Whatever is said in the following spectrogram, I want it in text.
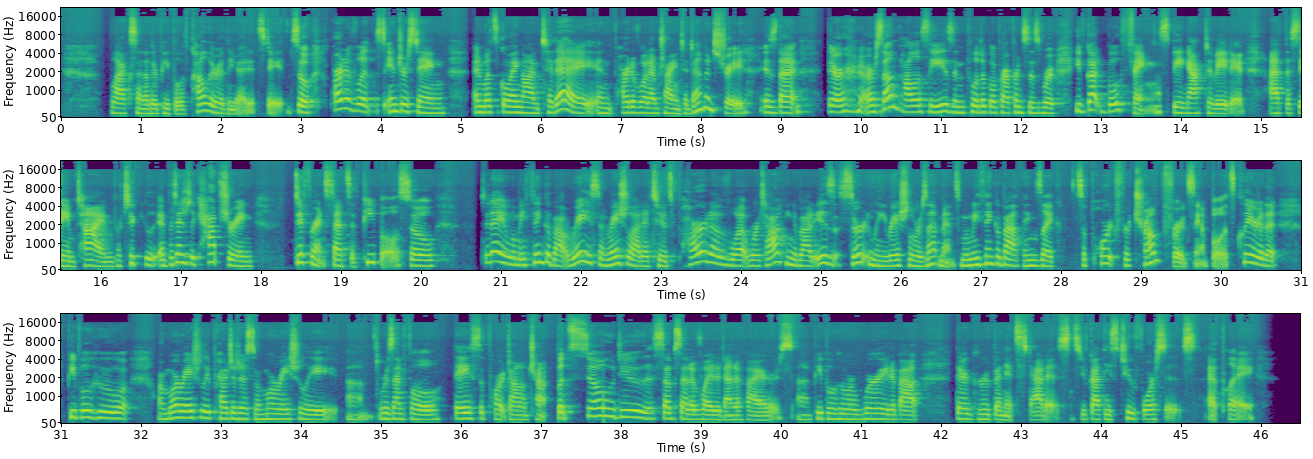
blacks and other people of color in the United States. So part of what's interesting and what's going on today, and part of what I'm trying to demonstrate, is that there are some policies and political preferences where you've got both things being activated at the same time, particularly and potentially capturing different sets of people. So today, when we think about race and racial attitudes, part of what we're talking about is certainly racial resentments. When we think about things like support for Trump, for example, it's clear that people who are more racially prejudiced or more racially um, resentful, they support Donald Trump. But so do the subset of white identifiers, um, people who are worried about their group and its status. So you've got these two forces at play.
